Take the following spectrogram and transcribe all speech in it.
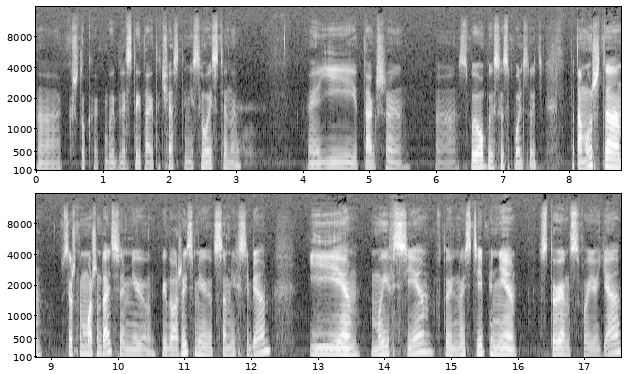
а, что как бы для стрит-арта часто не свойственно. Э, И также свой образ использовать. Потому что все, что мы можем дать миру, предложить миру, это самих себя. И мы все в той или иной степени строим свое «я»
